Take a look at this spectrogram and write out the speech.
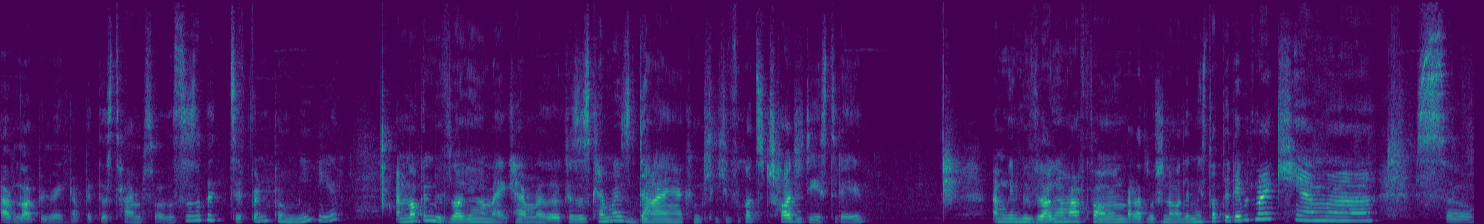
i've not been waking up at this time so this is a bit different for me I'm not gonna be vlogging on my camera though because this camera is dying. I completely forgot to charge it yesterday. I'm gonna be vlogging on my phone, but I thought you know what, let me start the day with my camera. So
